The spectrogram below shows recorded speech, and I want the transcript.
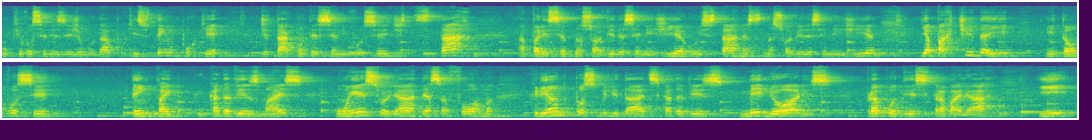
o que você deseja mudar, porque isso tem um porquê de estar tá acontecendo em você, de estar aparecendo na sua vida essa energia ou estar na sua vida essa energia. E a partir daí então você tem vai cada vez mais com esse olhar dessa forma criando possibilidades cada vez melhores para poder se trabalhar. E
